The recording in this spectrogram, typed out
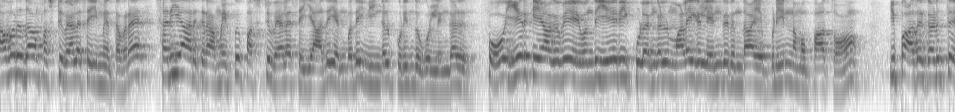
தவறு தான் ஃபஸ்ட்டு வேலை செய்யுமே தவிர சரியாக இருக்கிற அமைப்பு ஃபஸ்ட்டு வேலை செய்யாது என்பதை நீங்கள் புரிந்து கொள்ளுங்கள். இப்போது இயற்கையாகவே வந்து ஏரி குளங்கள் மலைகள் எங்கே இருந்தா எப்படின்னு நம்ம பார்த்தோம். இப்போ அதற்கடுத்து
